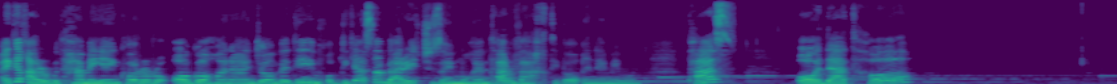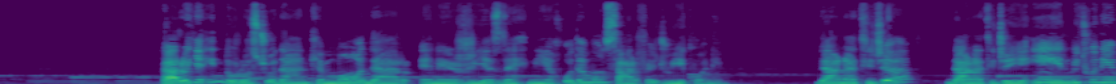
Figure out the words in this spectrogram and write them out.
اگه قرار بود همه این کارا رو آگاهانه انجام بدیم خب دیگه اصلا برای چیزای مهمتر وقتی باقی نمیمون. پس عادت ها برای این درست شدن که ما در انرژی ذهنی خودمون صرف جویی کنیم. در نتیجه در نتیجه این می‌تونیم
